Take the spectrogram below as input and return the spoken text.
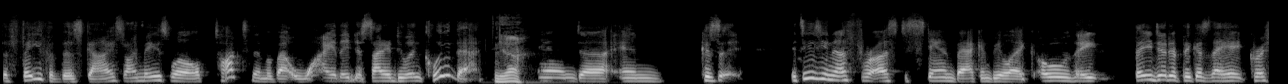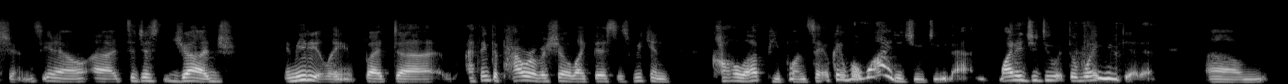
the faith of this guy, so I may as well talk to them about why they decided to include that. Yeah, and uh, and because it's easy enough for us to stand back and be like, oh, they they did it because they hate Christians, you know, uh, to just judge immediately. But uh, I think the power of a show like this is we can call up people and say, okay, well, why did you do that? Why did you do it the way you did it? Um,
